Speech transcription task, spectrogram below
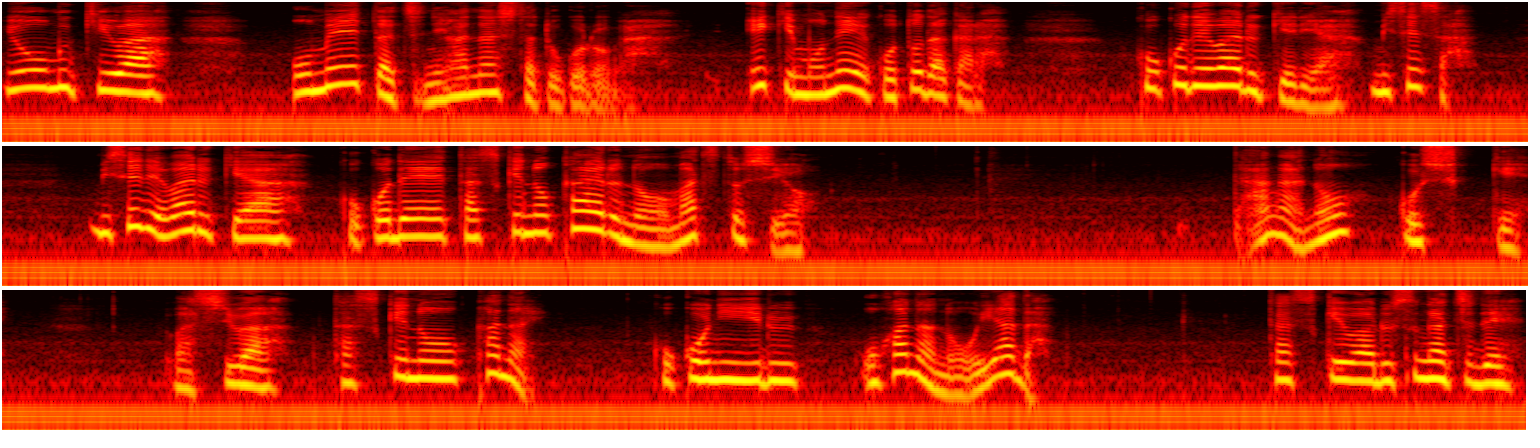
用向きはおめえたちに話したところが駅もねえことだからここで悪けりゃ店さ店で悪きゃここで助けの帰るのを待つとしよう。だがのご出家わしは助けの家内ここにいるお花の親だ。助けは留守がちで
